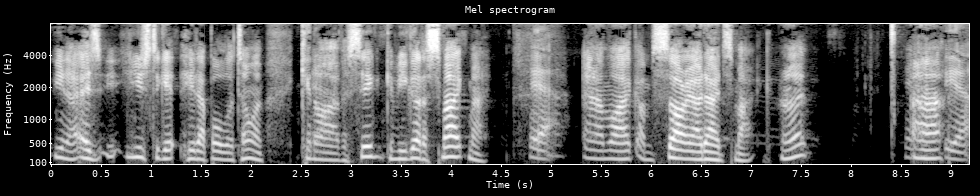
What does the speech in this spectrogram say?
you know, as used to get hit up all the time. Can I have a cig? Have you got a smoke, mate? Yeah. And I'm like, I'm sorry, I don't smoke. Right? Yeah. Uh, yeah.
